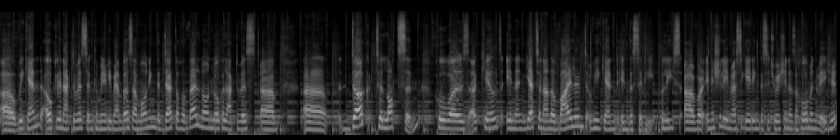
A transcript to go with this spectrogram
uh, weekend. Oakland activists and community members are mourning the death of a well-known local activist. Um, uh, Dirk Tillotson, who was uh, killed in an yet another violent weekend in the city. Police uh, were initially investigating the situation as a home invasion,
